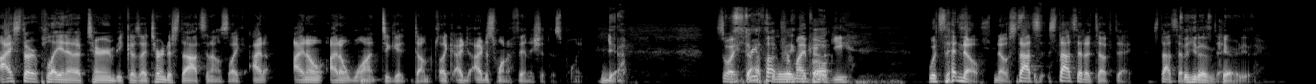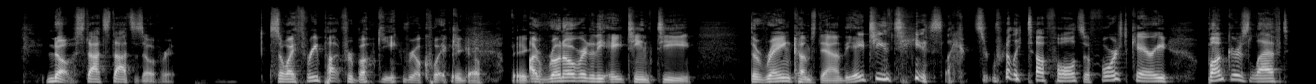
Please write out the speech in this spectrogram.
I start playing out of turn because I turned to Stotts and I was like, I, I don't, I don't want to get dumped. Like I, I just want to finish at this point. Yeah. So I Stotts three putt for my cut? bogey. What's that? No, no. Stotts, Stotts had a tough day. Stotts had So he doesn't care either. No, Stotts, Stotts is over it. So I three putt for bogey real quick. There you go. There you I go. run over to the 18th tee. The rain comes down. The 18th tee is like it's a really tough hole. It's a forced carry, bunkers left,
